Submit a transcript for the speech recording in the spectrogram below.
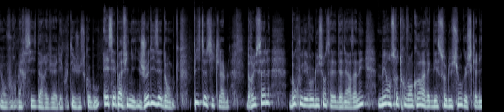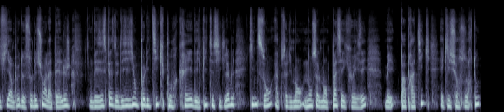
et on vous remercie d'arriver à l'écouter jusqu'au bout. Et c'est pas fini. Je disais donc, piste cyclable Bruxelles, beaucoup d'évolutions ces dernières années, mais on se retrouve encore avec des solutions que je qualifie un peu de solutions à la belge, des espèces de décisions politiques pour créer des pistes cyclables qui ne sont absolument non seulement pas sécurisées, mais pas pratiques et qui sont surtout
